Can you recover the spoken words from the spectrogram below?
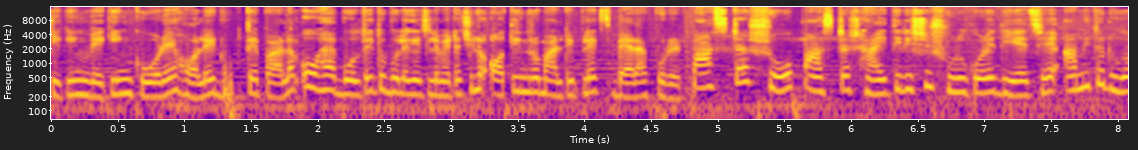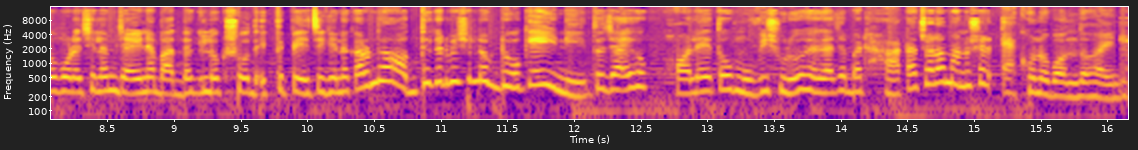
চেকিং বেকিং করে হলে ঢুকতে পারলাম। ও হ্যাঁ বলতেই তো বলে গেছিলাম, এটা ছিল অতীন্দ্র মাল্টিপ্লেক্স ব্যারাকপুরের। পাঁচটা শো পাঁচটা সাঁত্রিশে শুরু করে দিয়েছে। আমি তো ঢুকে পড়েছিলাম, জানি না বাদবাকি লোক শো দেখতে পেয়েছে কিনা, কারণ অর্ধেকের বেশি লোক ঢোকেই নি তো যাই হোক হলে তো মুভি শুরু হয়ে গেছে বাট হাঁটা চলা মানুষের এখনও বন্ধ হয়নি।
